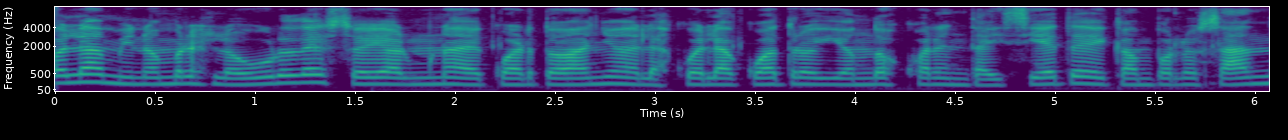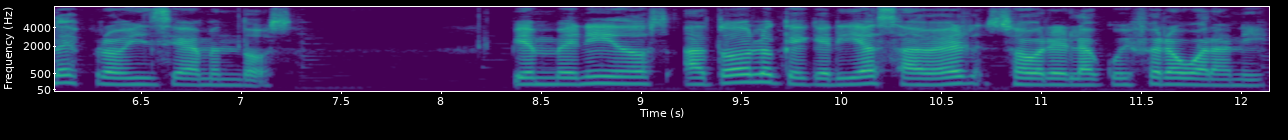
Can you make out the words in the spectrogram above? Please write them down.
Hola, mi nombre es Lourdes, soy alumna de cuarto año de la Escuela 4-247 de Campo Los Andes, provincia de Mendoza. Bienvenidos a todo lo que quería saber sobre el acuífero guaraní,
